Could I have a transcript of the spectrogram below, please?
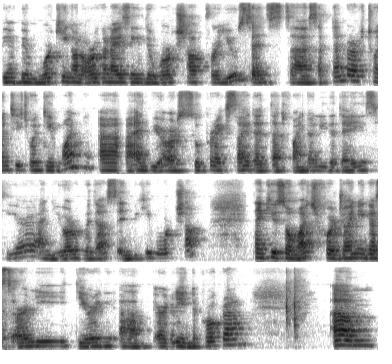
We have been working on organizing the workshop for you since uh, September of 2021 uh, and we are super excited that finally the day is here and you're with us in Wiki Workshop. Thank you so much for joining us early during uh, early in the program. Um,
